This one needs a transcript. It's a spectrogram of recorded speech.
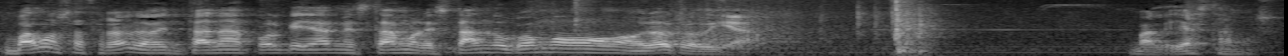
vamos a cerrar la ventana porque ya me está molestando como el otro día. Vale, ya estamos.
